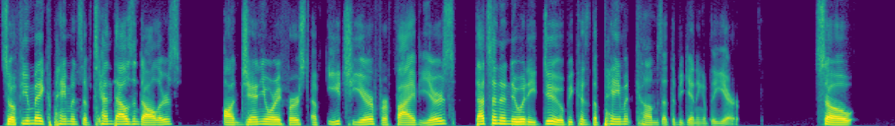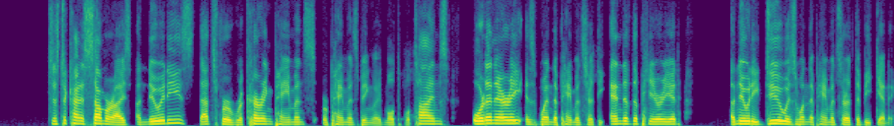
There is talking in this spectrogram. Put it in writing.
So if you make payments of $10,000 on January 1st of each year for five years, that's an annuity due because the payment comes at the beginning of the year. So just to kind of summarize, annuities, that's for recurring payments or payments being made multiple times. Ordinary is when the payments are at the end of the period. Annuity due is when the payments are at the beginning.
